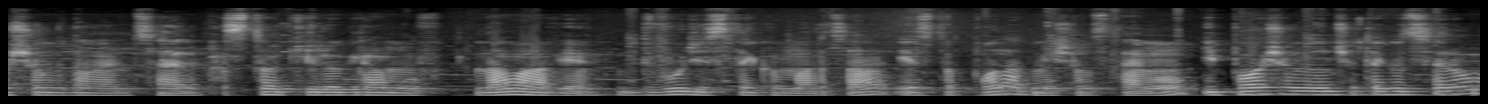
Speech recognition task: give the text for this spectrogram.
osiągnąłem cel 100 kg na ławie 20 marca, jest to ponad miesiąc temu i po osiągnięciu tego celu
